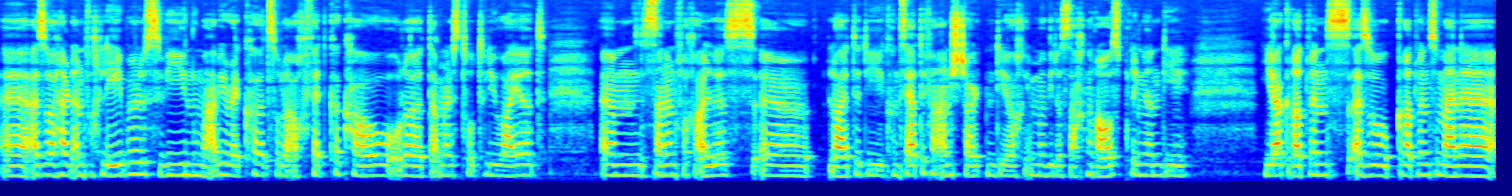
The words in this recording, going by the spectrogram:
äh, also halt einfach Labels wie Numavi Records oder auch Fat Kakao oder damals Totally Wired. Ähm, das sind einfach alles äh, Leute, die Konzerte veranstalten, die auch immer wieder Sachen rausbringen, die ja, gerade wenn es also um eine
